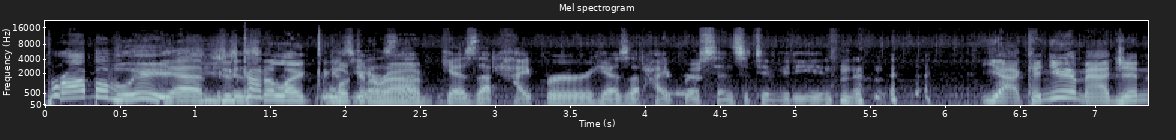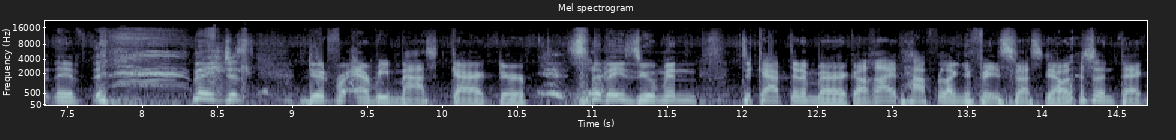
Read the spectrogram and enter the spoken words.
probably. Yeah, he's just kind of like looking he around. That, he has that hyper. He has that hypersensitivity. Yeah, can you imagine if they just do it for every mask character. So they zoom in to Captain America. Kahit half lang yung face mask niya. Wala siyang tech.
